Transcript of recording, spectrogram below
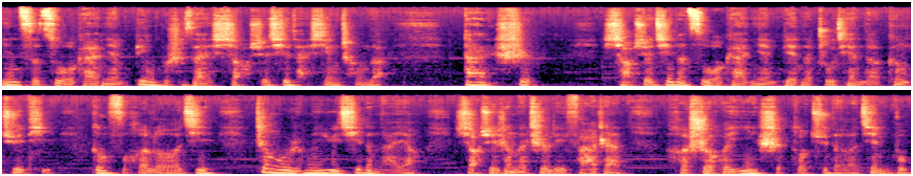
因此自我概念并不是在小学期才形成的，但是。小学期的自我概念变得逐渐的更具体、更符合逻辑，正如人们预期的那样，小学生的智力发展和社会意识都取得了进步。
